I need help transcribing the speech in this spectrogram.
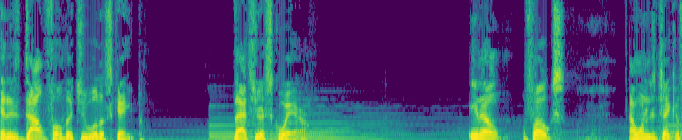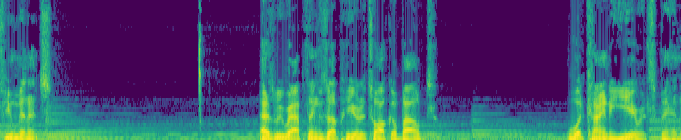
it is doubtful that you will escape. That's your square. You know, folks, I wanted to take a few minutes as we wrap things up here to talk about what kind of year it's been.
